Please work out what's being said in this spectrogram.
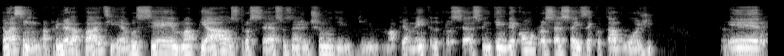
Então, assim, a primeira parte é você mapear os processos, né? a gente chama de, de mapeamento do processo, entender como o processo é executado hoje, é,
